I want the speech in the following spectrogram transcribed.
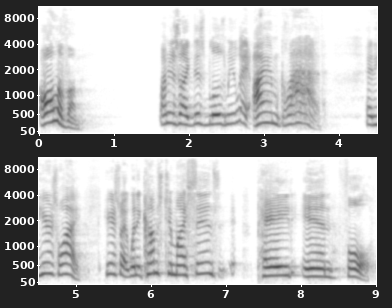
All of them. I'm just like, this blows me away. I am glad. And here's why. Here's why. When it comes to my sins, paid in full.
